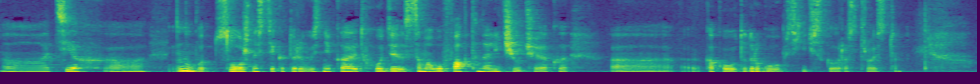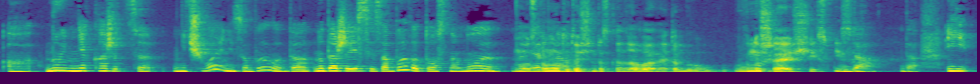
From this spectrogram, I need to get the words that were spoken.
э, тех, э, ну, вот, сложностей, которые возникают в ходе самого факта наличия у человека какого-то другого психического расстройства. А, ну и мне кажется, ничего я не забыла, да. Ну даже если забыла, то основное, наверное... Ну, основное ты точно рассказала, это был внушающий список. Да, да. И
